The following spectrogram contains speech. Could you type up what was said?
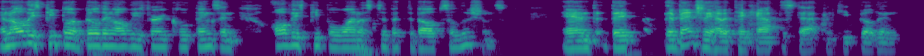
And all these people are building all these very cool things, and all these people want us to develop solutions. And they eventually had to take half the staff and keep building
